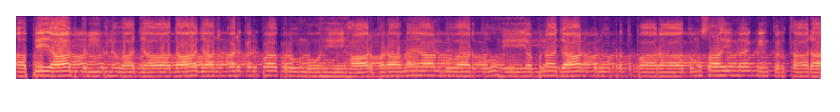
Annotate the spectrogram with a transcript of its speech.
ਆਪੇ ਆਪ ਗਰੀਬ ਨਵਾਜਾ ਦਾ ਜਾਨ ਕਰ ਕਿਰਪਾ ਕਰੋ ਮੋਹੇ ਹਾਰ ਪਰਾ ਮੈਂ ਆਣ ਦੁਆਰ ਤੋਹੇ ਆਪਣਾ ਜਾਨ ਕਰੋ ਪ੍ਰਤਪਾਰਾ ਤੁਮ ਸਾਹਿਬ ਮੈਂ ਕਿੰਕਰ ਥਾਰਾ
